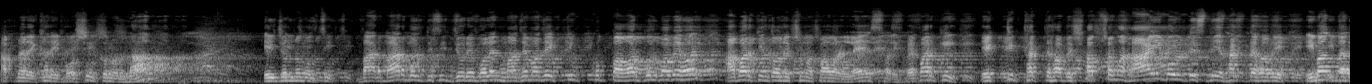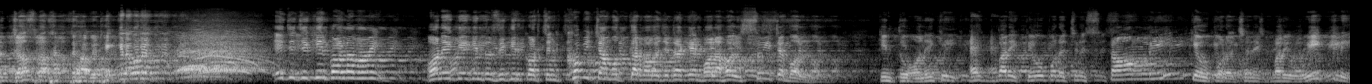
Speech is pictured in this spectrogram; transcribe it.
আপনার এখানে বসে কোনো লাভ এই জন্য বলছি, বারবার বলতেছি, জোরে বলেন, মাঝে মাঝে একটু খুব পাওয়ারফুল ভাবে হয়, আবার কিন্তু অনেক সময় পাওয়ার লেস হয়। ব্যাপার কি অ্যাক্টিভ থাকতে হবে, সব সময় হাই ভোল্টেজ দিয়ে থাকতে হবে ইমানদার জজবা থাকতে হবে, ঠিক কিনা বলেন? এই যে জিকির বললাম আমি, অনেকেই কিন্তু জিকির করছেন, খুবই চমৎকার ভাবে যেটাকে বলা হয় সুইটেবল কিন্তু অনেকেই একবারে কেউ পড়েছেন স্ট্রংলি কেউ পড়েছেন একবারে উইকলি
